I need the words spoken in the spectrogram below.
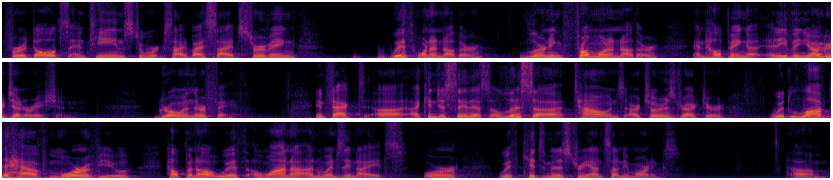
for adults and teens to work side by side, serving with one another, learning from one another, and helping an even younger generation grow in their faith. In fact, uh, I can just say this Alyssa Towns, our children's director, would love to have more of you helping out with Awana on Wednesday nights or with kids' ministry on Sunday mornings. Um,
